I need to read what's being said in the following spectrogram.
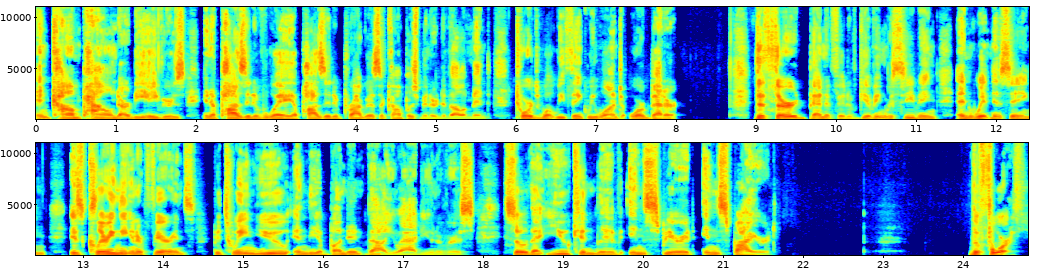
and compound our behaviors in a positive way, a positive progress, accomplishment, or development towards what we think we want or better. The third benefit of giving, receiving, and witnessing is clearing the interference between you and the abundant value add universe so that you can live in spirit inspired. The fourth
